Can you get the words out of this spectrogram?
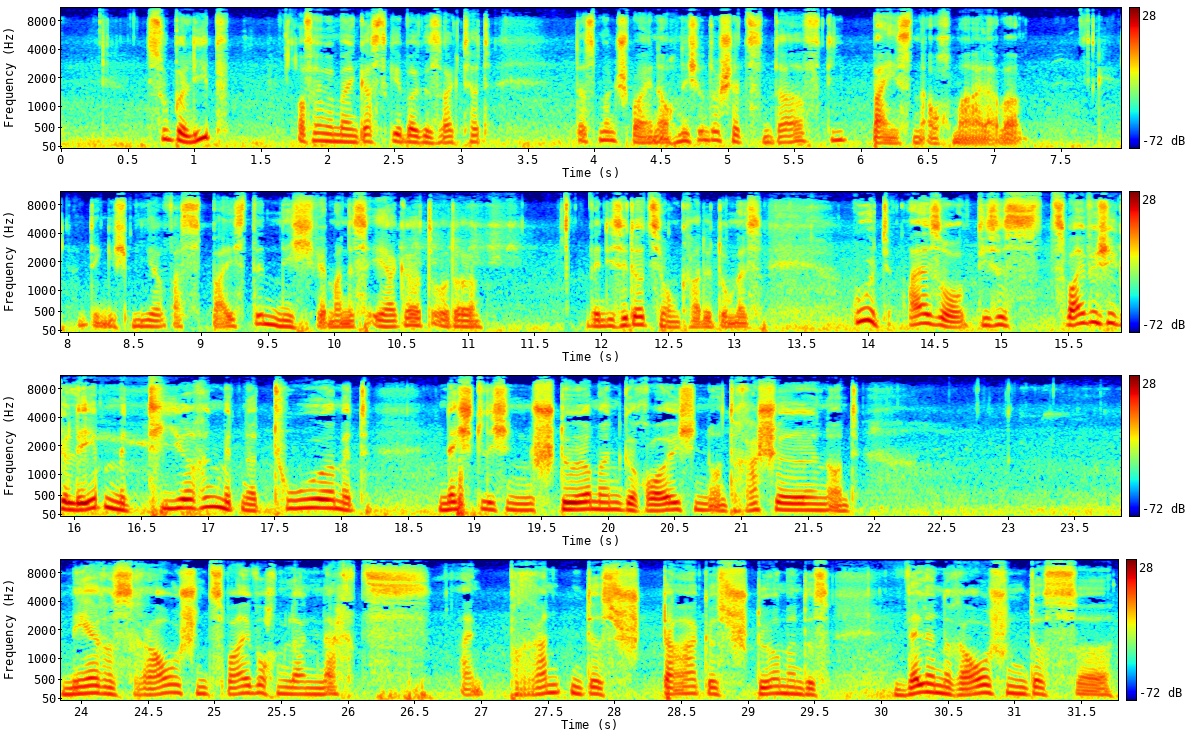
super lieb. Auch wenn mir mein Gastgeber gesagt hat, dass man Schweine auch nicht unterschätzen darf. Die beißen auch mal, aber dann denke ich mir, was beißt denn nicht, wenn man es ärgert oder wenn die Situation gerade dumm ist. Gut, also dieses zweiwöchige Leben mit Tieren, mit Natur, mit nächtlichen Stürmen, Geräuschen und Rascheln und Meeresrauschen, zwei Wochen lang nachts ein brandendes, starkes, stürmendes Wellenrauschen, das äh,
